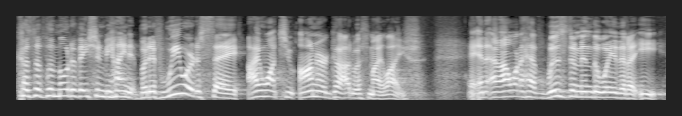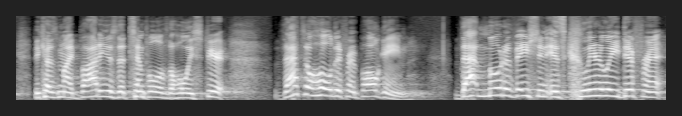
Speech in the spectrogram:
because of the motivation behind it. But if we were to say i want to honor god with my life and, and I want to have wisdom in the way that I eat because my body is the temple of the Holy Spirit. That's a whole different ballgame. That motivation is clearly different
